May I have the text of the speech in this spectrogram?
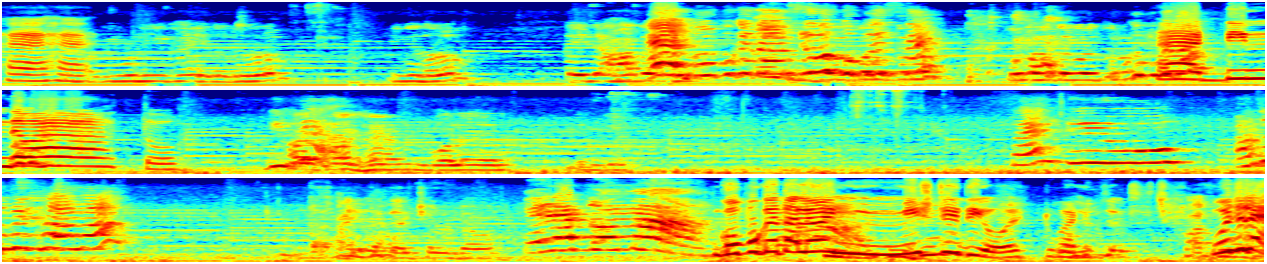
হ্যাঁ হ্যাঁ হ্যাঁ ডিম দেওয়া তো হ্যাঁ হ্যাঁ বলে থ্যাংক ইউ তুমি খাও মা। গপুকে তাহলে ওই মিষ্টি দিও একটুখানি। বুঝলে?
